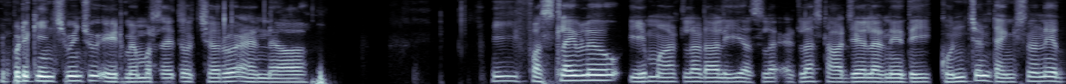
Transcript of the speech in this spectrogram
ఇప్పటికి ఇంచుమించు ఎయిట్ మెంబర్స్ అయితే వచ్చారు. అండ్ ఈ ఫస్ట్ లైవ్‌లో ఏం మాట్లాడాలి? అసలు ఎట్లా స్టార్ట్ చేయాలనేది కొంచెం టెన్షన్ అనేది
